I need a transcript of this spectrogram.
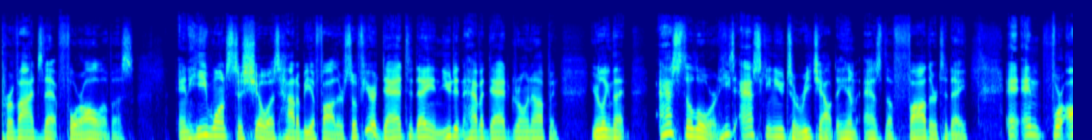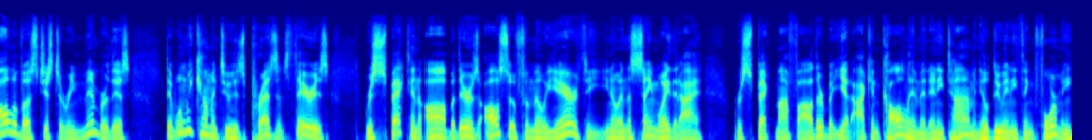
provides that for all of us. And he wants to show us how to be a father. So if you're a dad today and you didn't have a dad growing up and you're looking at that, ask the Lord. He's asking you to reach out to him as the father today. And, and for all of us, just to remember this, that when we come into his presence, there is respect and awe, but there is also familiarity, you know, in the same way that I respect my father, but yet I can call him at any time and he'll do anything for me.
